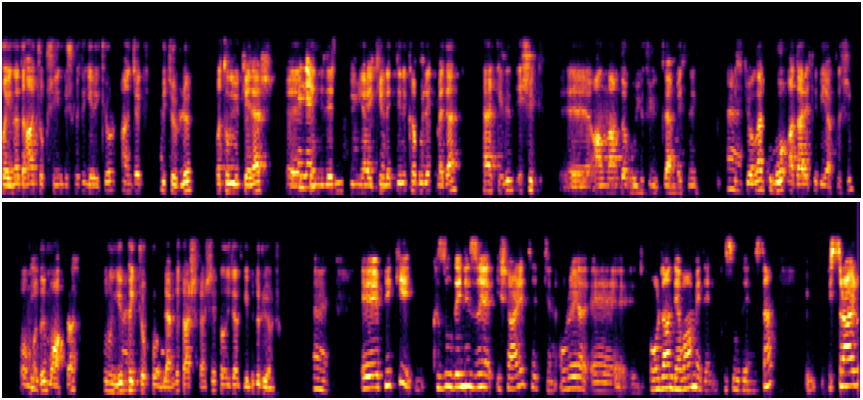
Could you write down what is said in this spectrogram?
payına daha çok şeyin düşmesi gerekiyor. Ancak bir türlü batılı ülkeler e, kendilerinin dünyayı kirlettiğini kabul etmeden herkesin eşit e, anlamda bu yükü yüklenmesini evet. istiyorlar bu adaletli bir yaklaşım olmadığı Değil. muhakkak. Bunun gibi evet. pek çok problemle karşı karşıya kalacağız gibi duruyor. Evet. E, peki Kızıldeniz'e işaret ettin. Oraya e, oradan devam edelim Kızıldeniz'den. İsrail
